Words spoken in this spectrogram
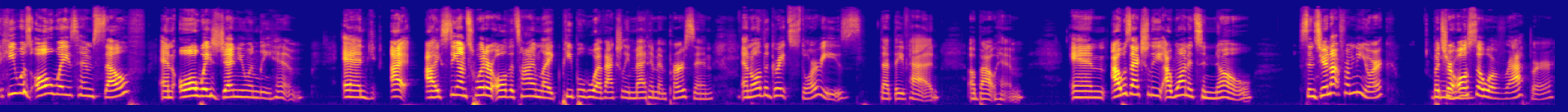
he was always himself and always genuinely him. And I I see on Twitter all the time like people who have actually met him in person and all the great stories that they've had about him. And I was actually I wanted to know since you're not from New York, but you're Mhm. also a rapper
